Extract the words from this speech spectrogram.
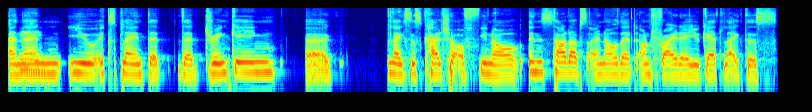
and mm. then you explained that that drinking, uh, like this culture of you know in startups. I know that on Friday you get like this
